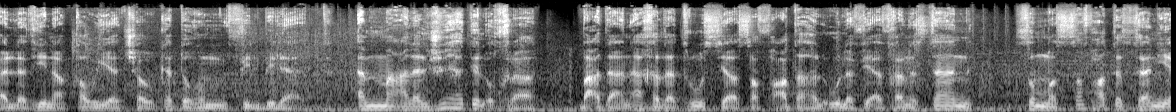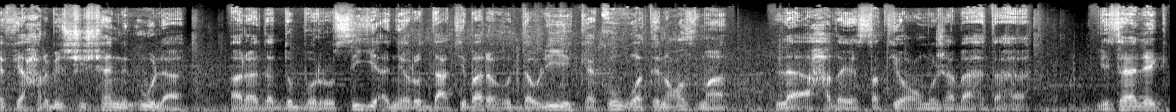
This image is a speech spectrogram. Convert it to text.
الذين قويت شوكتهم في البلاد. أما على الجهة الأخرى بعد أن أخذت روسيا صفعتها الأولى في أفغانستان ثم الصفعة الثانية في حرب الشيشان الأولى أراد الدب الروسي أن يرد اعتباره الدولي كقوة عظمى لا أحد يستطيع مجابهتها. لذلك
